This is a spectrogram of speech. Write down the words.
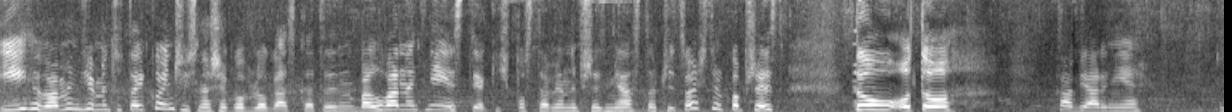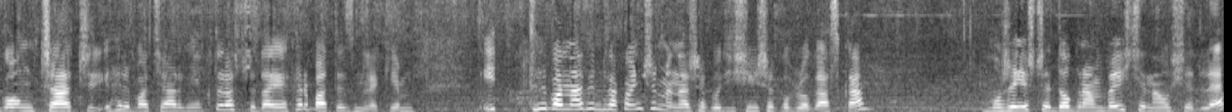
I chyba będziemy tutaj kończyć naszego vlogaska. Ten bałwanek nie jest jakiś postawiony przez miasto czy coś, tylko przez tą oto kawiarnię Gongcha, czyli herbaciarnię, która sprzedaje herbatę z mlekiem. I chyba na tym zakończymy naszego dzisiejszego vlogaska. Może jeszcze dogram wejście na osiedle,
